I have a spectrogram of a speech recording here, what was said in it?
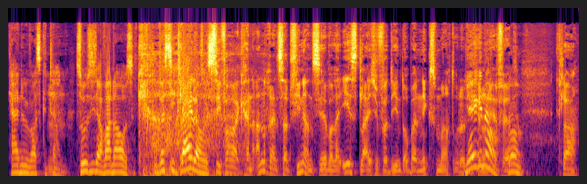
keiner mehr was getan. So sieht Havanna aus. Und das sieht geil aus. Taxifahrer keinen Anreiz hat finanziell, weil er eh das Gleiche verdient, ob er nichts macht oder Ja, nicht genau. fährt. Ja. Klar.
